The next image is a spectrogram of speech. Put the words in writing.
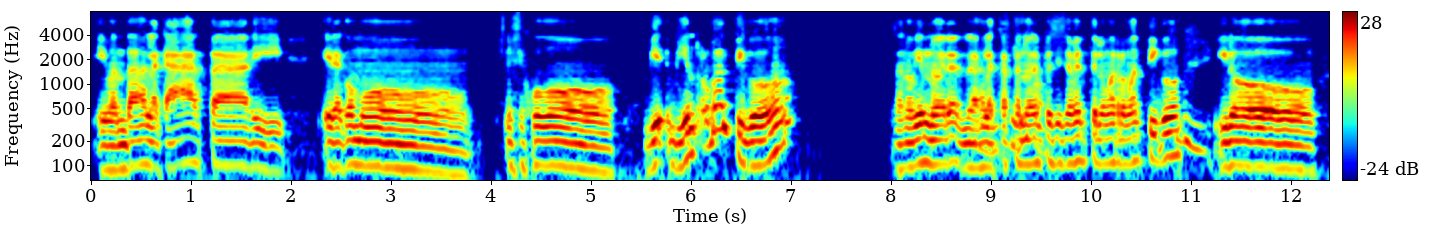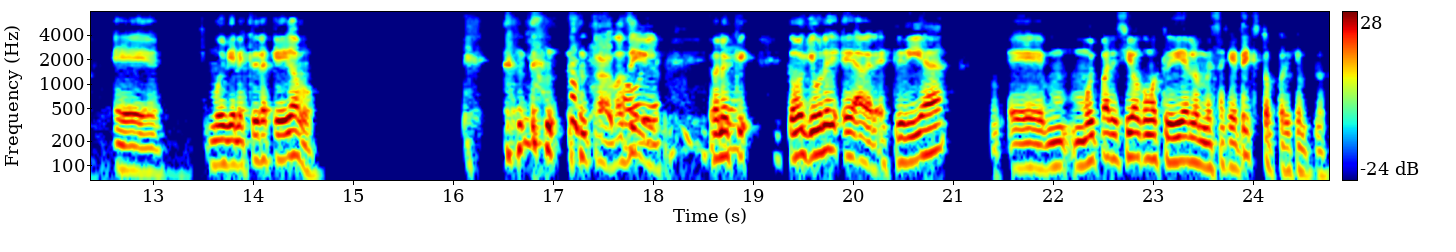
y mandaban la carta y era como ese juego bien, bien romántico. O sea, no bien, no eran, las, las cartas Sí, no eran precisamente lo más romántico y lo eh, muy bien escritas que digamos. Lo posible. Bueno, es que, como que uno, eh, a ver, escribía eh, muy parecido a como escribía en los mensajes de texto, por ejemplo.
